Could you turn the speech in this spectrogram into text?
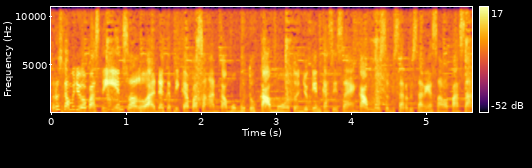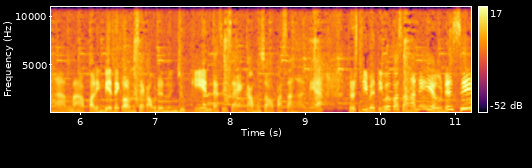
Terus kamu juga pastiin selalu ada ketika pasangan kamu butuh kamu. Tunjukin kasih sayang kamu sebesar-besarnya sama pasangan. Nah, paling bete kalau misalnya kamu udah nunjukin kasih sayang kamu sama pasangannya, terus tiba-tiba pasangannya ya udah sih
